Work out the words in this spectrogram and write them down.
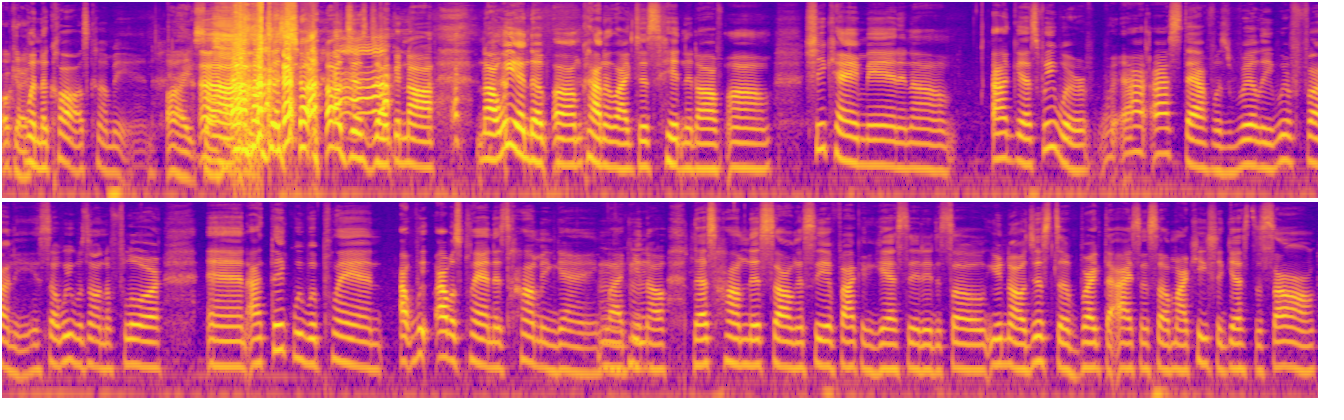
Okay, when the calls come in. all right. So I'm just I'm just joking. Nah, nah. We end up um kind of like just hitting it off. Um, she came in and um. I guess we were our, our staff was really we're funny, so we was on the floor, and I think we were playing. I, we, I was playing this humming game, like you know, let's hum this song and see if I can guess it. And so you know, just to break the ice, and so Markeisha guessed the song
